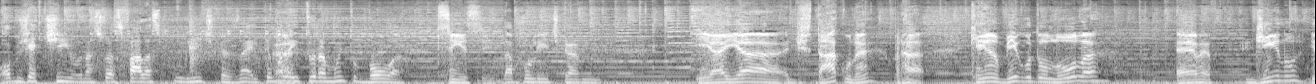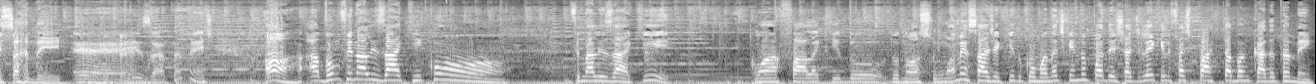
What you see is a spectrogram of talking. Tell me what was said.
objetivo nas suas falas políticas, né? Ele tem uma é. leitura muito boa. Sim, sim. Da política. E aí a destaco, né, para quem é amigo do Lula é Dino e Sarney. É, exatamente. Ó, vamos finalizar aqui com finalizar aqui com a fala aqui do, do nosso. Uma mensagem aqui do comandante que a gente não pode deixar de ler, que ele faz parte da bancada também.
